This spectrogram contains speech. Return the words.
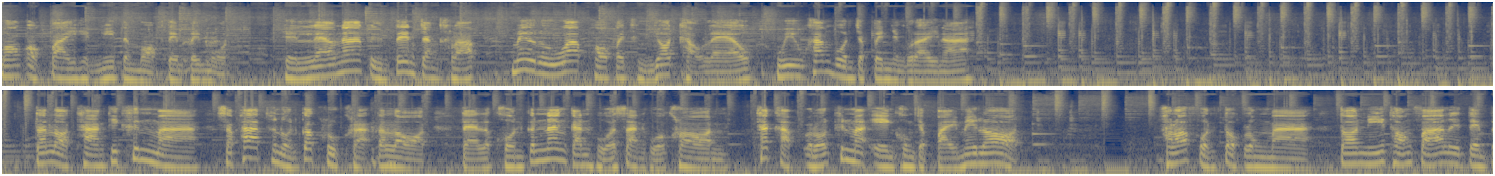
มองออกไปเห็นมีแต่หมอกเต็มไปหมด เห็นแล้วน่าตื่นเต้นจังครับ ไม่รู้ว่าพอไปถึงยอดเขาแล้ว วิวข้างบนจะเป็นอย่างไรนะตลอดทางที่ขึ้นมา สภาพถนนก็ขรุขระตลอด แต่ละคนก็นั่งกันหัวสั่นหัวคลอน ถ้าขับรถขึ้นมาเองคงจะไปไม่รอด เพราะฝนตกลงมา ตอนนี้ท้องฟ้าเลยเต็มไป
